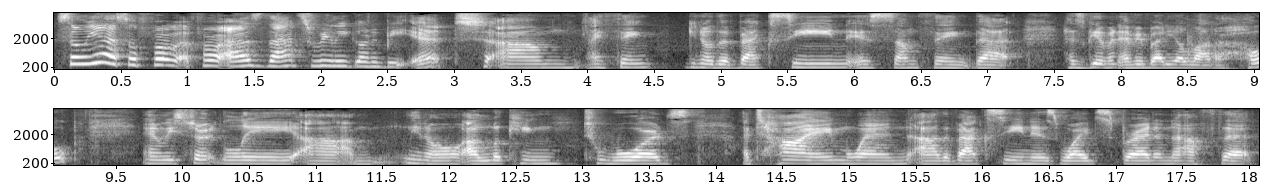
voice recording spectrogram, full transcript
So yeah so for for us that's really going to be it. Um, i think you know the vaccine is something that has given everybody a lot of hope and we certainly um, you know are looking towards a time when uh, the vaccine is widespread enough that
